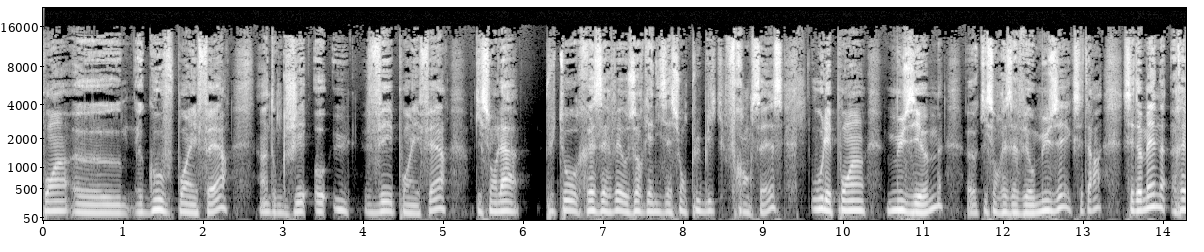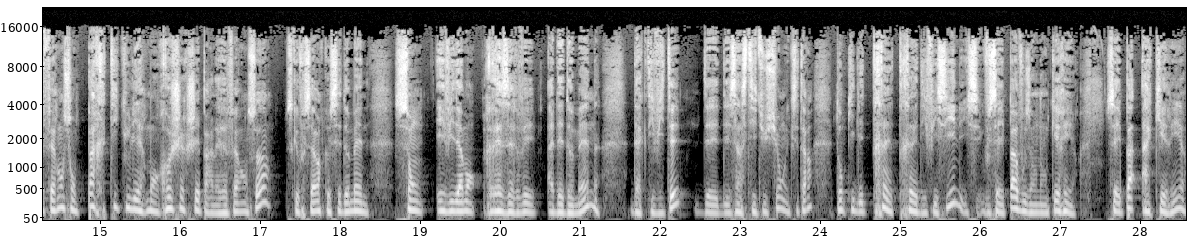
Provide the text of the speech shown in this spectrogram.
.gouv.fr, hein, donc G-O-U-V.fr, qui sont là plutôt réservés aux organisations publiques françaises ou les points muséum euh, qui sont réservés aux musées, etc. Ces domaines référents sont particulièrement recherchés par les référenceurs parce qu'il faut savoir que ces domaines sont évidemment réservés à des domaines d'activité, des, des, institutions, etc. Donc il est très très difficile, vous savez pas vous en enquérir, vous savez pas acquérir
